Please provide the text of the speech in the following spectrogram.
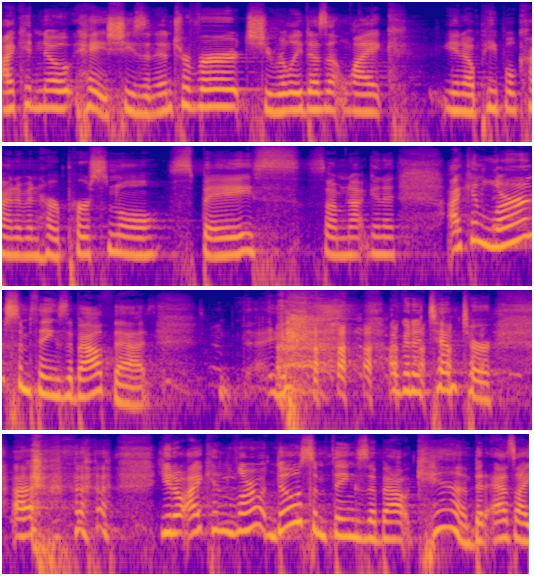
I can know, hey, she's an introvert. She really doesn't like, you know, people kind of in her personal space. So I'm not going to, I can learn some things about that. I'm going to tempt her. Uh, you know, I can learn know some things about Kim, but as I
